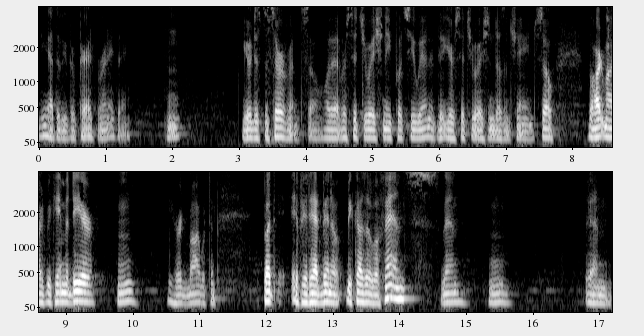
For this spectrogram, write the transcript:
You have to be prepared for anything. Hmm? You're just a servant, so whatever situation he puts you in, your situation doesn't change. So Maharaj became a deer. Hmm? He heard Bhagavatam. But if it had been a, because of offense, then hmm, then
